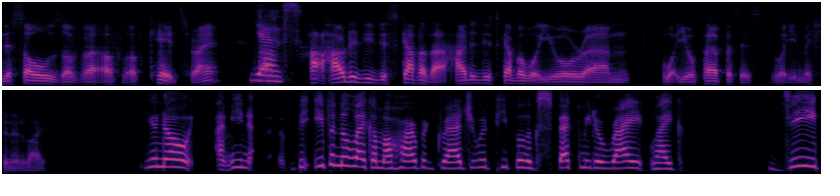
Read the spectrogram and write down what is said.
the souls of uh, of of kids, right? Um, yes. Um, how, how did you discover that? How did you discover what your um what your purpose is, what your mission in life? You know, I mean, even though like I'm a Harvard graduate, people expect me to write like deep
